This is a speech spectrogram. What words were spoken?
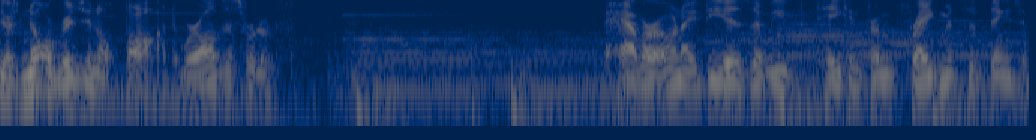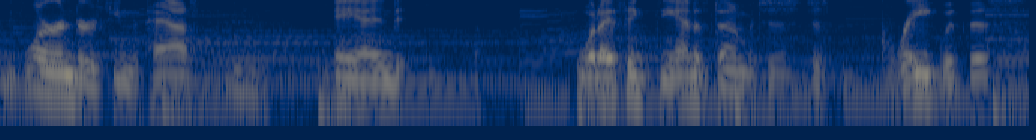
there's no original thought. We're all just sort of have our own ideas that we've taken from fragments of things that we've learned or seen in the past. And what I think DeAnna's done, which is just great with this,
